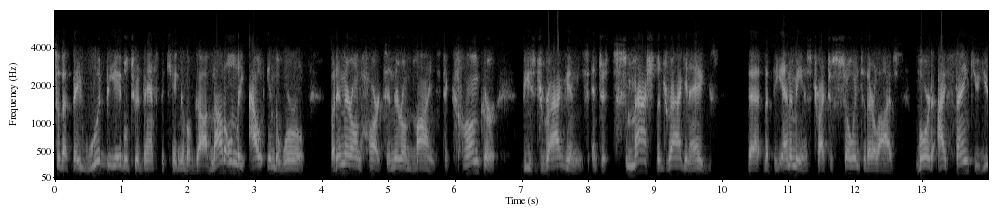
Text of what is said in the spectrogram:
so that they would be able to advance the kingdom of God, not only out in the world, but in their own hearts, in their own minds, to conquer these dragons and to smash the dragon eggs that, that the enemy has tried to sow into their lives. Lord, I thank you. You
